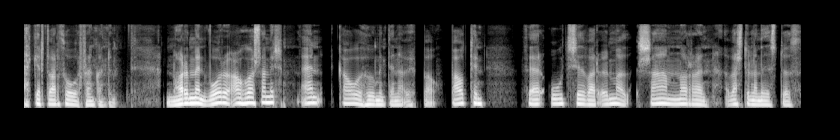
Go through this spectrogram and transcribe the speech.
ekkert var þó úr frænkvöndum. Normenn voru áhuga samir en gáðu hugmyndina upp á bátinn þegar útsið var um að samnorræn verslunamiðstöð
